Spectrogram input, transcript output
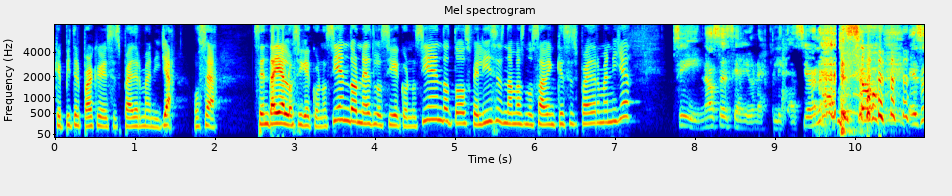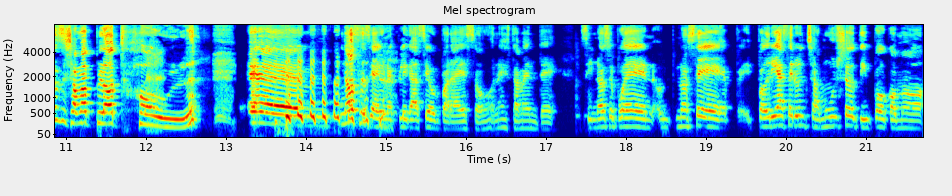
que Peter Parker es Spider-Man y ya? O sea, Zendaya lo sigue conociendo, Ned lo sigue conociendo, todos felices, nada más no saben qué es Spider-Man y ya. Sí, no sé si hay una explicación a eso. Eso se llama plot hole. Em, no sé si hay una explicación para eso, honestamente si no se pueden, no sé, podría ser un chamullo tipo como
